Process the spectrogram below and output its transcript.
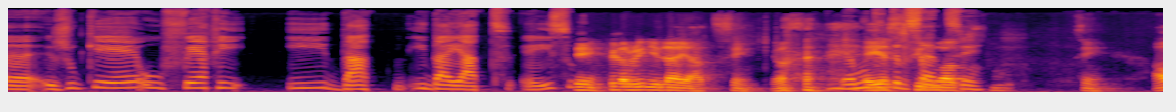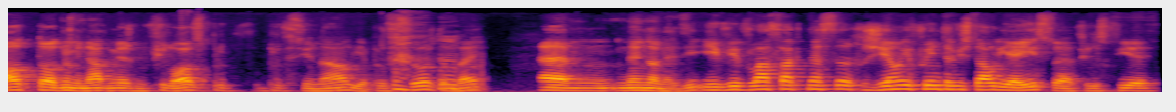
Uh, julgo que é o Ferri Idayat, é isso? Sim, Ferri Idayat, sim. É muito é interessante, sim. Sim, autodenominado mesmo filósofo profissional e é professor também um, na Indonésia. E, e vivo lá, de facto, nessa região e fui entrevistá-lo, e é isso, é a filosofia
